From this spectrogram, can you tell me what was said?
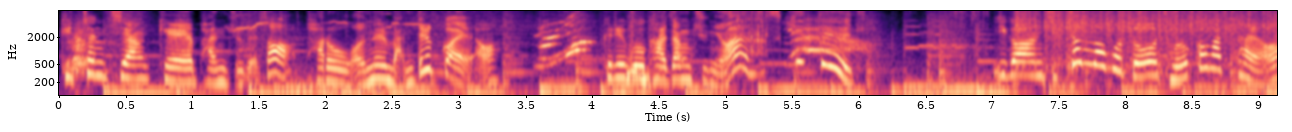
귀찮지 않게 반죽해서 바로 원을 만들 거예요. 그리고 가장 중요한 스키틀즈. 이건 직접 먹어도 좋을 것 같아요.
